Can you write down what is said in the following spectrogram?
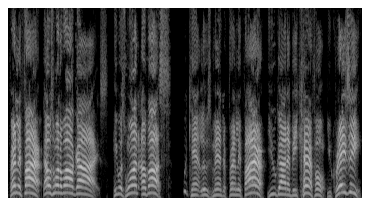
Friendly fire. That was one of our guys. He was one of us. We can't lose men to friendly fire. You gotta be careful. You crazy?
